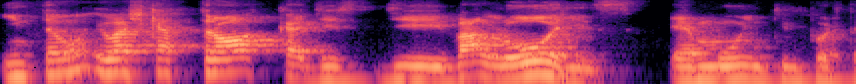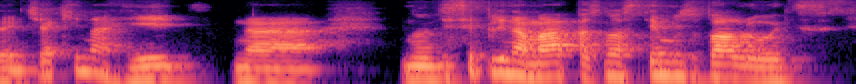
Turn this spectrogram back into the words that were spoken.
Então, eu acho que a troca de, de valores é muito importante. Aqui na rede, na, no Disciplina Mapas, nós temos valores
